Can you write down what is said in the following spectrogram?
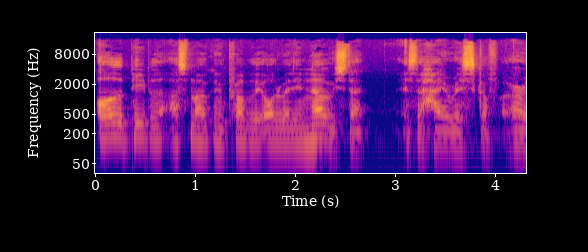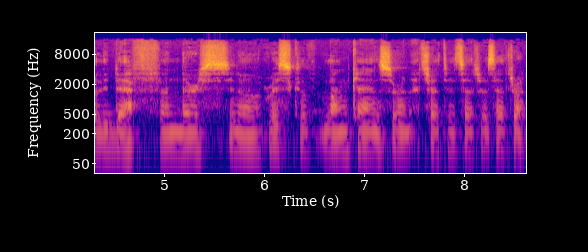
all the people that are smoking probably already knows that it's a high risk of early death and there's you know risk of lung cancer and etc etc etc.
